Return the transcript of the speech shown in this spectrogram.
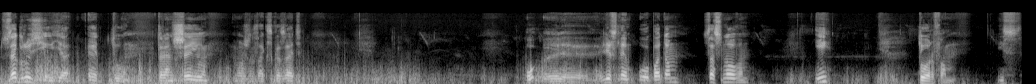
Загрузил я эту траншею, можно так сказать, Э, лесным опадом сосновым и торфом из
